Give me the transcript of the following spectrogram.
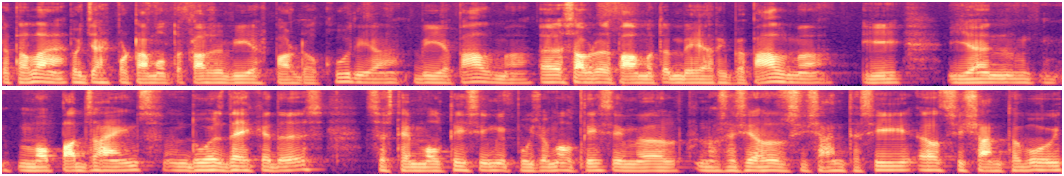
català, pues ja es portava molta cosa via Esport d'Alcúdia, via Palma. Eh, L'obra de Palma també arriba a Palma i, i en molt pocs anys, en dues dècades, s'estén moltíssim i puja moltíssim. El, no sé si el 66, el 68,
